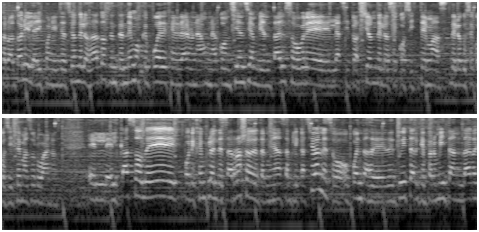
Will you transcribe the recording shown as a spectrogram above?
Observatorio y la disponibilización de los datos entendemos que puede generar una, conciencia ambiental sobre la situación de los ecosistemas, de los ecosistemas urbanos. El, caso de, por ejemplo, el desarrollo de determinadas aplicaciones o, cuentas de, Twitter que permitan dar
